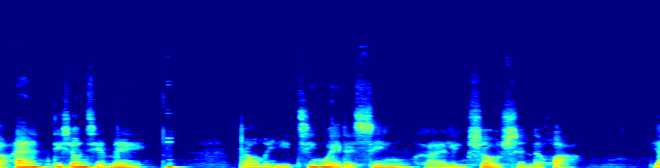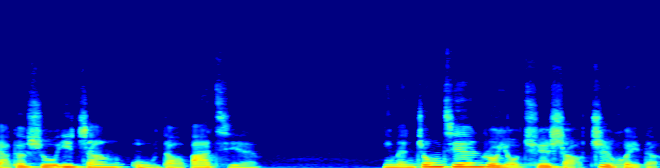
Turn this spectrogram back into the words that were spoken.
安，弟兄姐妹，让我们以敬畏的心来领受神的话。雅各书一章五到八节：你们中间若有缺少智慧的，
